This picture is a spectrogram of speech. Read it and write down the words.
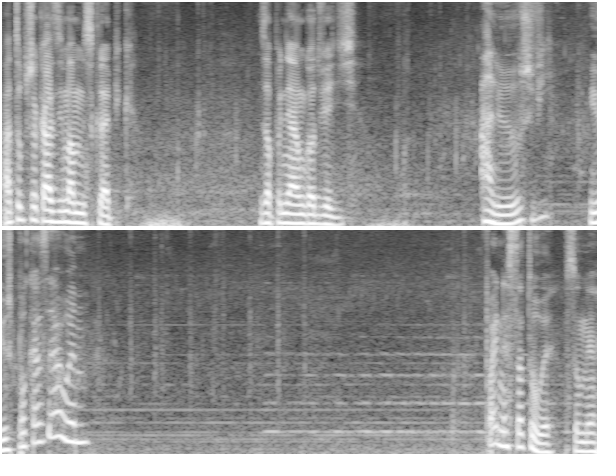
A tu przy okazji mamy sklepik. Zapomniałem go odwiedzić. Ale już wi już pokazałem. Fajne statuły w sumie.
